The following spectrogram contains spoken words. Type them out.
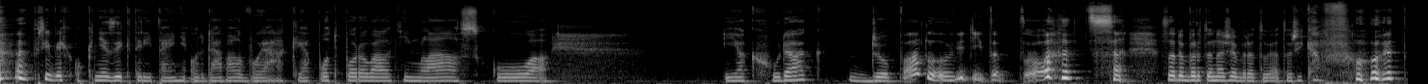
Příběh o knězi, který tajně oddával vojáky a podporoval tím lásku a jak chudák dopadl, vidíte to? Za to na žebratu, já to říkám furt.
